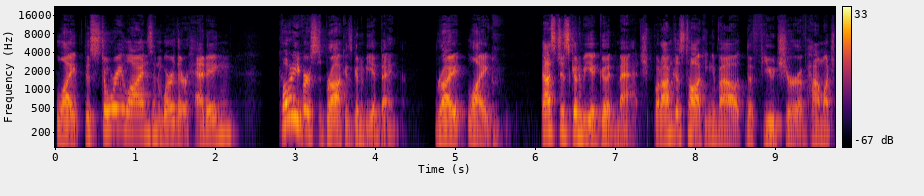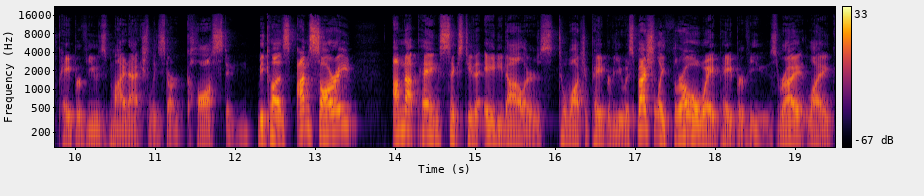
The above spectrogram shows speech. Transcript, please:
like the storylines and where they're heading, Cody versus Brock is going to be a banger, right? Like that's just going to be a good match. But I'm just talking about the future of how much pay-per-views might actually start costing because I'm sorry, I'm not paying 60 to 80 dollars to watch a pay-per-view, especially throwaway pay-per-views, right? Like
